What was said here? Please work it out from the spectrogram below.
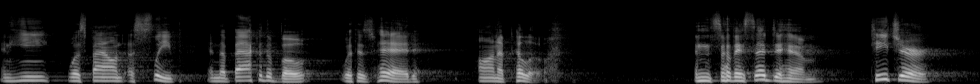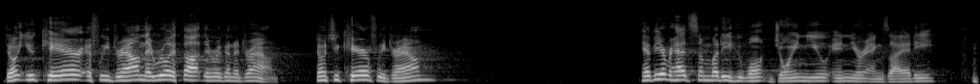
And he was found asleep in the back of the boat with his head on a pillow. And so they said to him, Teacher, don't you care if we drown? They really thought they were going to drown. Don't you care if we drown? Have you ever had somebody who won't join you in your anxiety?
